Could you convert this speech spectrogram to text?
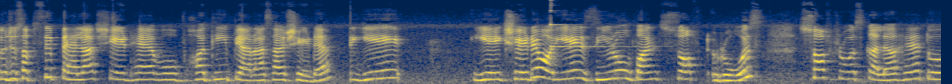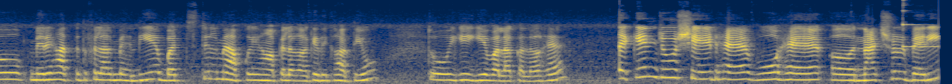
तो जो सबसे पहला शेड है, वो बहुत ही प्यारा सा शेड है। ये ये एक शेड है और ये है zero one soft rose soft rose colour है तो मेरे हाथ में तो फ़िलहाल मेहंदी है बट स्टिल मैं आपको यहाँ पे लगा के दिखाती हूँ। तो ये ये वाला कलर है। सेकेंड जो शेड है, वो है नेचुरल बेरी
